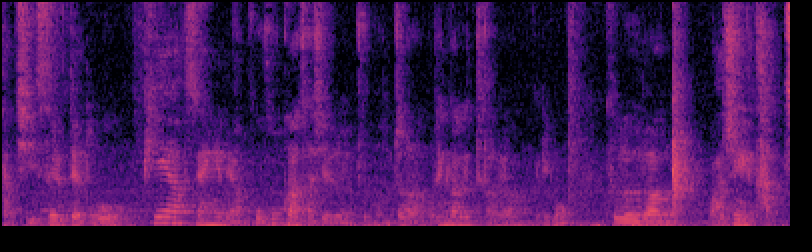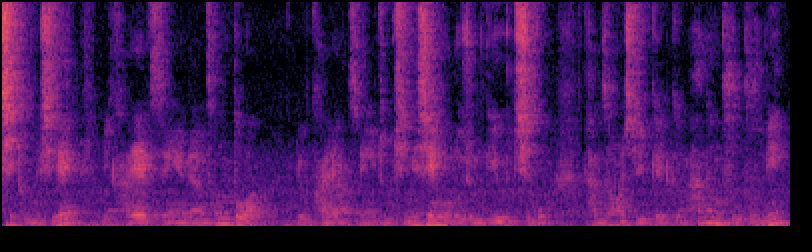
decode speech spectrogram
같이 있을 때도 피해 학생에 대한 보호가 사실은 좀 먼저라고 생각이 들어요. 그리고 그런 와중에 같이 동시에 이 가해 학생에 대한 선도와 그리고 가해 학생이 좀 진심으로 좀 뉘우치고 반성할 수 있게끔 하는 부분이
